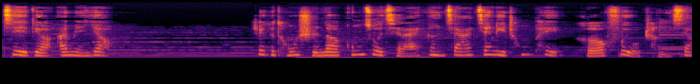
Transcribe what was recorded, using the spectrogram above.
戒掉安眠药。这个同时呢，工作起来更加精力充沛和富有成效，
